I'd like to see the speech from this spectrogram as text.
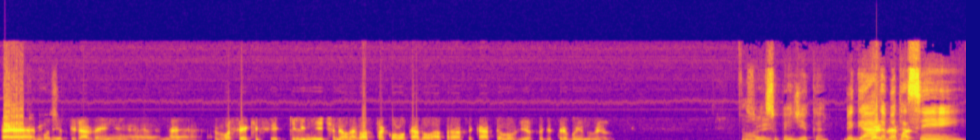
É, Exatamente. por isso que já vem, é, né, você que, se, que limite, né? O negócio está colocado lá para ficar, pelo visto, distribuindo mesmo. Olha, super dica. Obrigada, é, Botacim.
